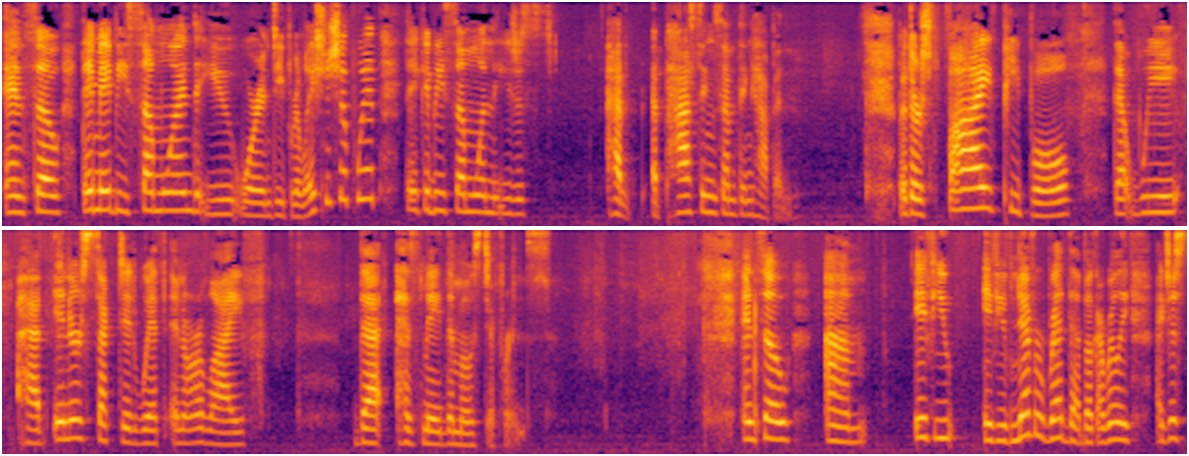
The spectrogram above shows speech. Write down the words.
And so they may be someone that you were in deep relationship with. They could be someone that you just had a passing something happen. But there's five people that we have intersected with in our life that has made the most difference. And so um, if you if you've never read that book, I really, I just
